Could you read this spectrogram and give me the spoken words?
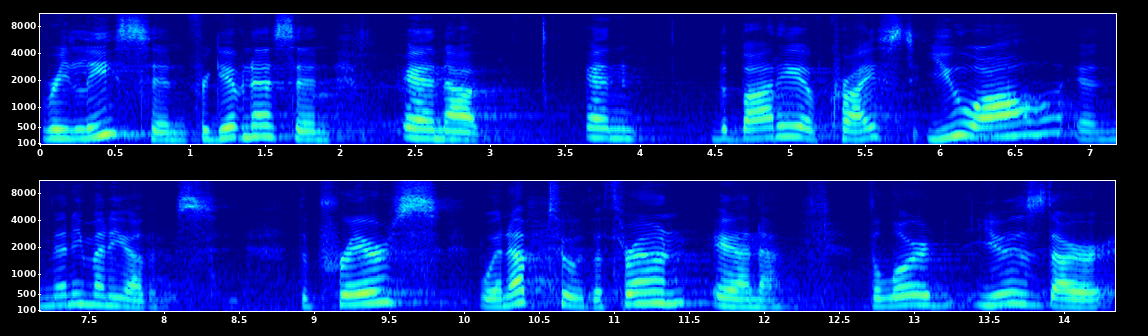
release and forgiveness and, and, uh, and the body of Christ, you all and many, many others. The prayers went up to the throne, and uh, the Lord used our,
